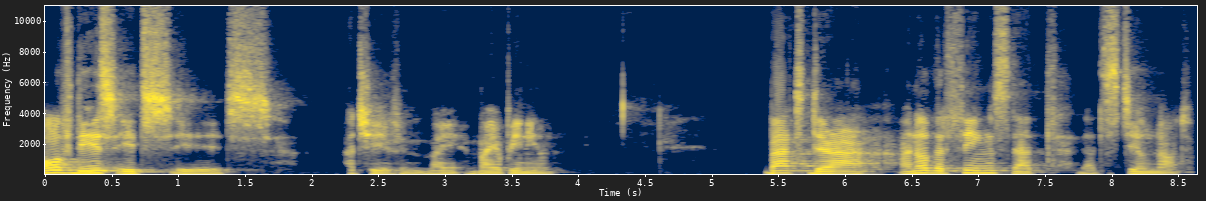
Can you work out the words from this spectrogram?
all of this, it's it's achieved in my my opinion. But there are another things that that's still not,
